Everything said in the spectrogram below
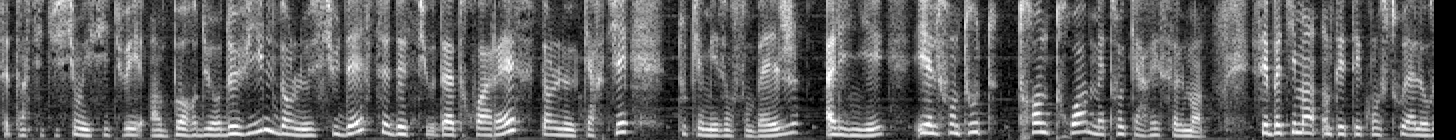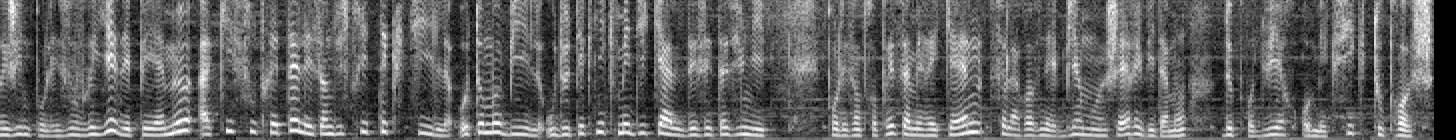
Cette institution est située en bordure de ville, dans le sud-est de Ciudad Juárez, dans le quartier. Toutes les maisons sont belges, alignées, et elles font toutes 33 mètres carrés seulement. Ces bâtiments ont été construits à l'origine pour les ouvriers des PME à qui sous-traitaient les industries textiles, automobiles ou de techniques médicales des États-Unis. Pour les entreprises américaines, cela revenait bien moins cher, évidemment, de produire au Mexique tout proche.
